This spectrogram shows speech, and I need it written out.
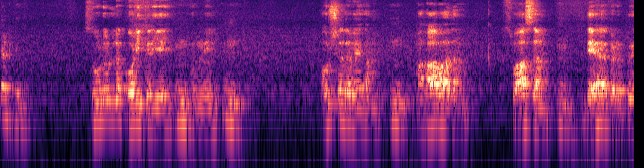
கேட்டுக்கோங்க. சூடுள்ள கோழிக்கறியை ம். ஔஷத வேகம் மகாவாதம் சுவாசம் தேக கடுப்பு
